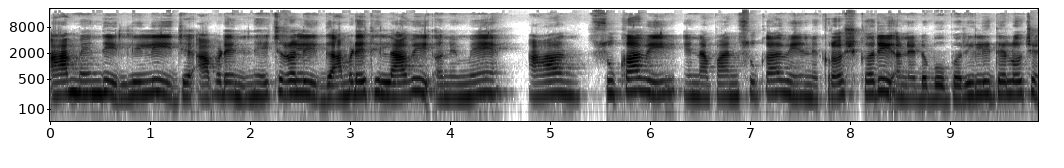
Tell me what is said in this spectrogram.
આ મહેંદી લીલી જે આપણે નેચરલી ગામડેથી લાવી અને મેં આ સુકાવી, એના પાન સુકાવી અને ક્રશ કરી અને ડબ્બો ભરી લીધેલો છે.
